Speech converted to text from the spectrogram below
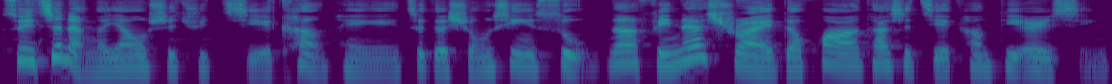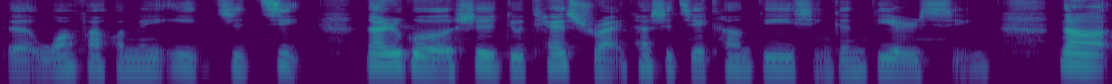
所以这两个药物是去拮抗嘿这个雄性素。那 Finasteride 的话，它是拮抗第二型的五黄环酶抑制剂。那如果是 Dutasteride，它是拮抗抗第一型跟第二型，那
